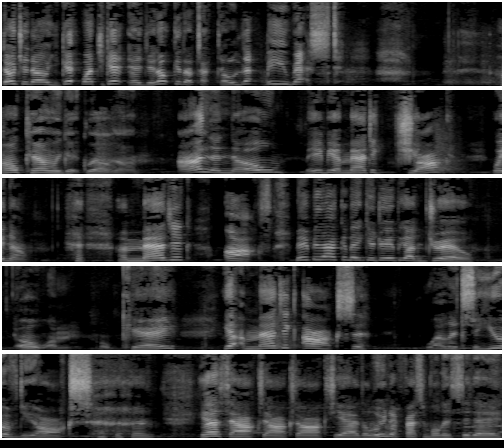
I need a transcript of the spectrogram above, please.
don't you know, you get what you get and you don't get upset, so let me rest. How can we get Groudon? I don't know. Maybe a magic jock? Wait, no. a magic ox. Maybe that could make your dream become true. Oh, um, okay. Yeah, a magic ox. Well, it's the you of the ox. yes, ox, ox, ox. Yeah, the Lunar Festival is today.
